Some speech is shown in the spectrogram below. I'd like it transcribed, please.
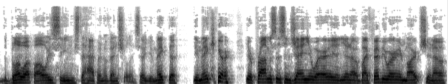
The blow up always seems to happen eventually. So you make the you make your your promises in January and you know by February and March, you know,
